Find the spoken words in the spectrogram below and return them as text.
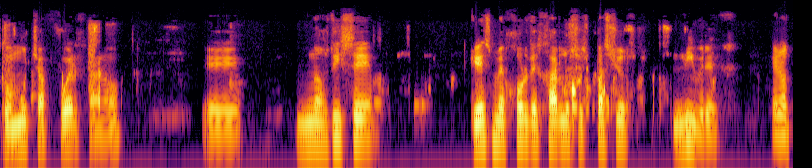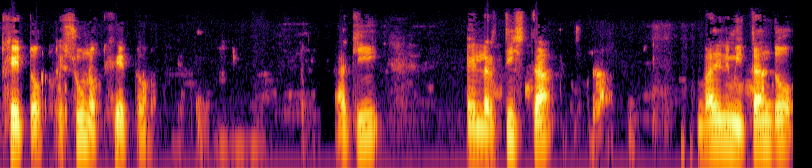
con mucha fuerza, ¿no? Eh, nos dice que es mejor dejar los espacios libres. El objeto es un objeto. Aquí el artista va delimitando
